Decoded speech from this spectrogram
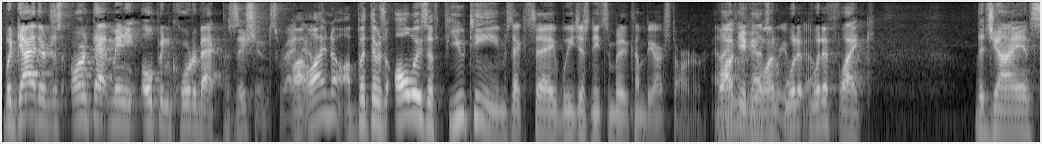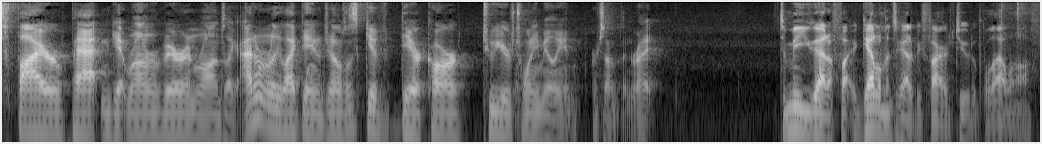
But guy, there just aren't that many open quarterback positions right Well, now. I know, but there's always a few teams that say we just need somebody to come be our starter. And Well, I'll give you one. What if, what if like the Giants fire Pat and get Ron Rivera and Ron's like, I don't really like Daniel Jones. Let's give Derek Carr two years, twenty million or something, right? to me, you got to fi- Gettleman's got to be fired too to pull that one off.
